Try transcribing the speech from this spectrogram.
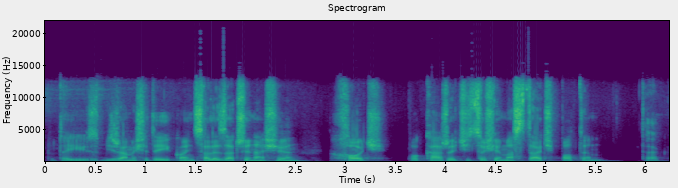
tutaj zbliżamy się do jej końca, ale zaczyna się, choć pokaże ci, co się ma stać potem. Tak.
